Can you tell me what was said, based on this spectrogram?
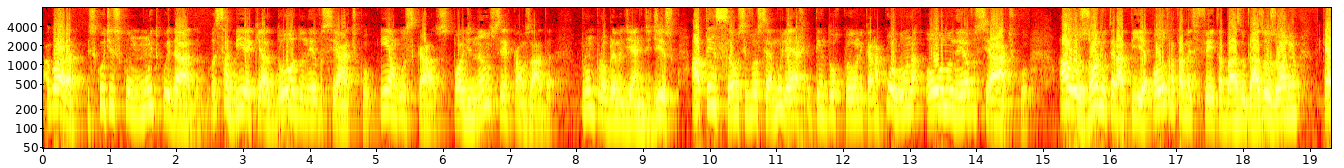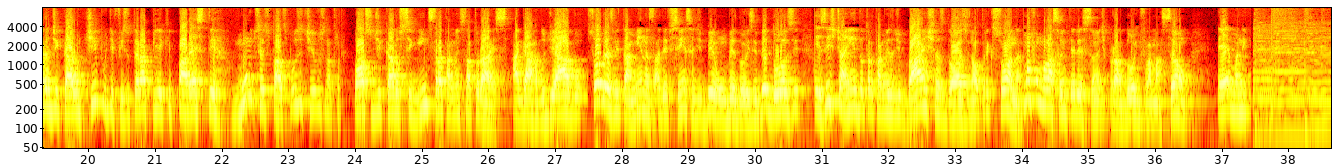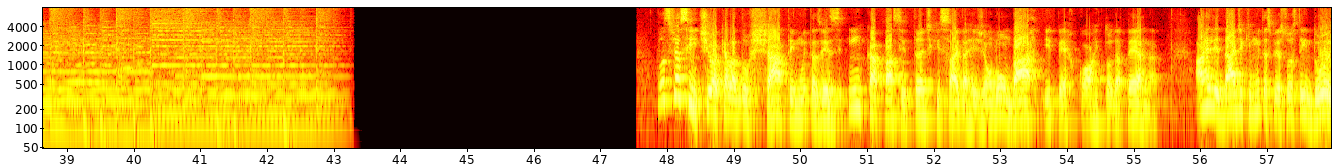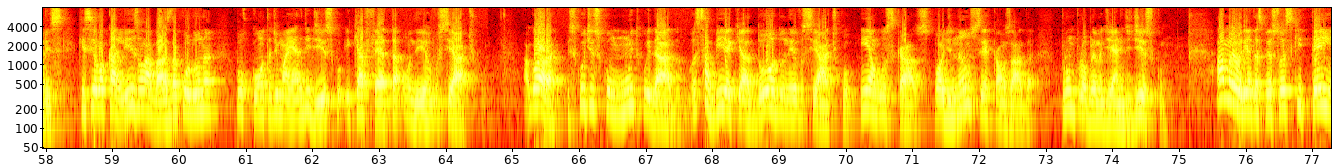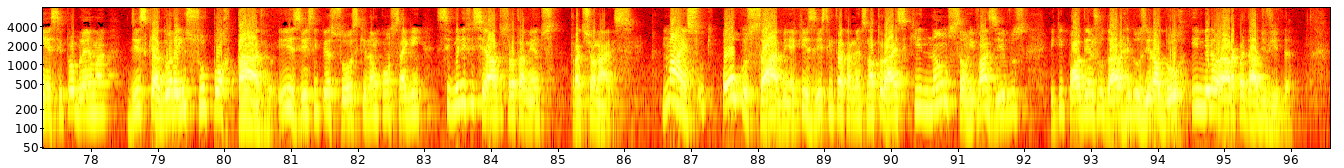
Agora, escute isso com muito cuidado. Você sabia que a dor do nervo ciático, em alguns casos, pode não ser causada por um problema de hernia de disco? Atenção se você é mulher e tem dor crônica na coluna ou no nervo ciático. A ozonioterapia ou tratamento feito à base do gás ozônio quero indicar um tipo de fisioterapia que parece ter muitos resultados positivos. Posso indicar os seguintes tratamentos naturais: a garra do diabo, sobre as vitaminas, a deficiência de B1, B2 e B12. Existe ainda o tratamento de baixas doses de naltrexona. Uma formulação interessante para a dor e inflamação é manipular Você já sentiu aquela dor chata e muitas vezes incapacitante que sai da região lombar e percorre toda a perna? A realidade é que muitas pessoas têm dores que se localizam na base da coluna por conta de uma hernia de disco e que afeta o nervo ciático. Agora, escute isso com muito cuidado. Você sabia que a dor do nervo ciático, em alguns casos, pode não ser causada por um problema de hernia de disco? A maioria das pessoas que tem esse problema diz que a dor é insuportável e existem pessoas que não conseguem se beneficiar dos tratamentos tradicionais. Mas o que poucos sabem é que existem tratamentos naturais que não são invasivos e que podem ajudar a reduzir a dor e melhorar a qualidade de vida.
